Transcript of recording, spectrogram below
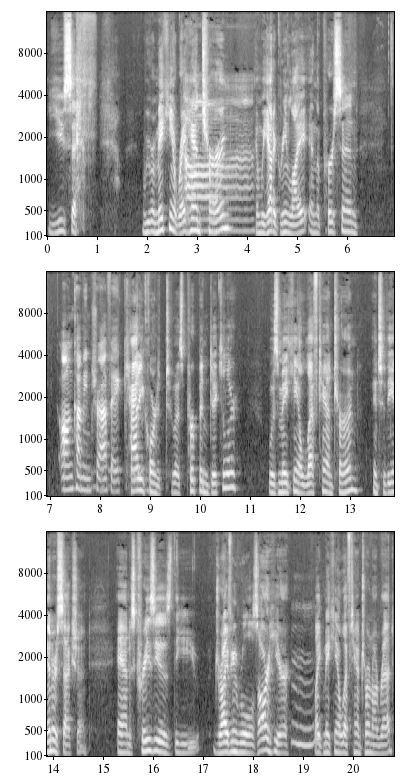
You said we were making a right hand turn Ah. and we had a green light and the person oncoming traffic. catty cornered to us, perpendicular, was making a left-hand turn into the intersection. And as crazy as the driving rules are here, like making a left-hand turn on red,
